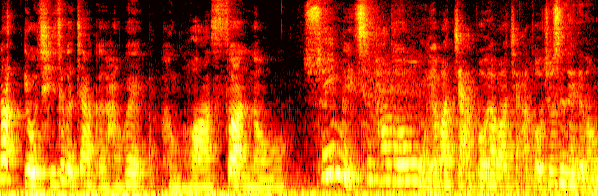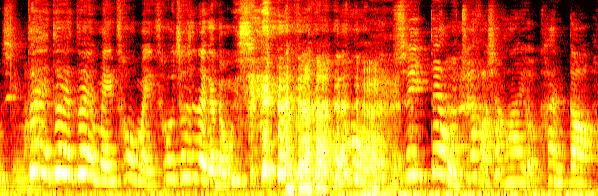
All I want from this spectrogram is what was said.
那尤其这个价格还会很划算哦。所以每次他都问我要不要加购，要不要加购，就是那个东西吗？对对对，没错没错，就是那个东西。哦，所以对，我觉得好像他有看到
